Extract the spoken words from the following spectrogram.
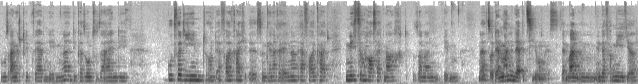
muss angestrebt werden, eben ne, die Person zu sein, die gut verdient und erfolgreich ist und generell ne, Erfolg hat, nichts im Haushalt macht, sondern eben ne, so der Mann der Beziehung ist. Der Mann im, in der Familie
